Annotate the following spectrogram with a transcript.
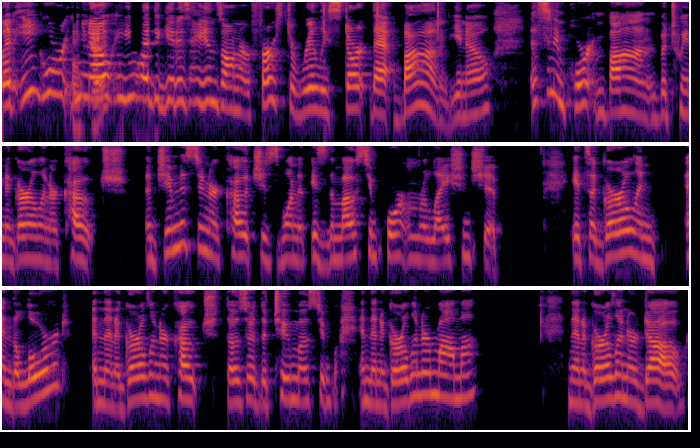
But Igor, okay. you know, he had to get his hands on her first to really start that bond, you know? It's an important bond between a girl and her coach. A gymnast and her coach is one of, is the most important relationship. It's a girl and and the Lord, and then a girl and her coach. Those are the two most important. And then a girl and her mama, and then a girl and her dog.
